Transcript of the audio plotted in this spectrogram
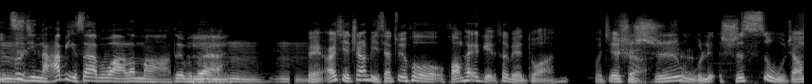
嗯自己拿比赛不完了吗？对不对？嗯嗯嗯，对，而且这场比赛最后黄牌也给的特别多啊，我记得是是十五六、十四五张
